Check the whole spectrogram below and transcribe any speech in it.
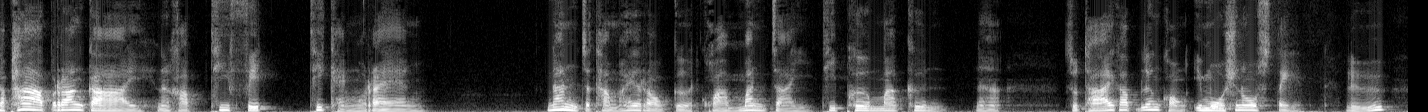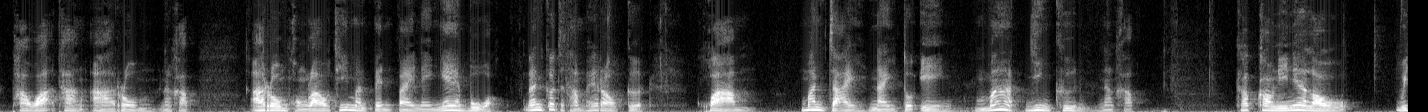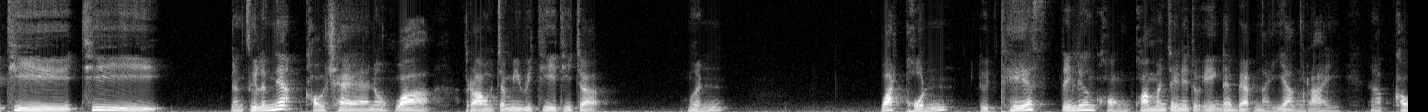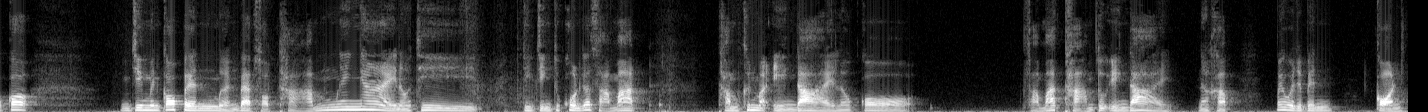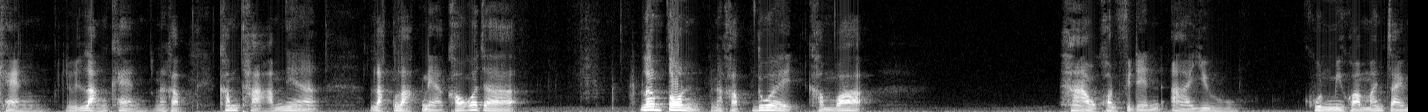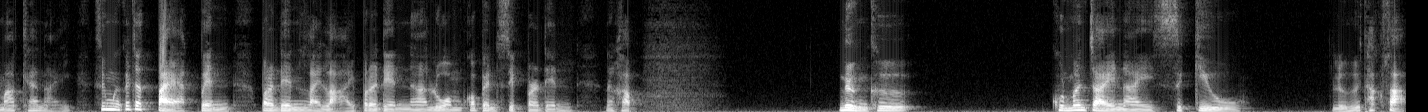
สภาพร่างกายนะครับที่ฟิตที่แข็งแรง นั่นจะทำให้เราเกิดความมั่นใจที่เพิ่มมากขึ้นนะฮะสุดท้ายครับเรื่องของ emotional state หรือภาวะทางอารมณ์นะครับ อารมณ์ของเราที่มันเป็นไปในแง่บวก นั่นก็จะทำให้เราเกิดความมั่นใจในตัวเองมากยิ่งขึ้นนะครับ ครับคราวนี้เนี่ยเราวิธีที่หนังสือเล่มเนี้ยเขาแชร์เนาะว่าเราจะมีวิธีที่จะ เหมือน วัดผลหรือเทสในเรื่องของความมั่นใจในตัวเองได้แบบไหนอย่างไรนะครับเขาก็จริงๆมันก็เป็นเหมือนแบบสอบถามง่ายๆเนาะที่จริง ๆ ทุกคนก็สามารถทำขึ้นมาเองได้แล้วก็สามารถถามตัวเองได้นะครับ ไม่ว่าจะเป็นก่อนแข่งหรือหลังแข่งนะครับคำถามเนี่ยหลักๆเนี่ยเขาก็จะ เริ่มต้นนะครับด้วยคำว่า how confident are you คุณมีความมั่นใจมากแค่ไหน ซึ่งมันก็จะแตกเป็นประเด็นหลาย ๆ ประเด็นนะรวมก็เป็น 10 ประเด็นนะครับหนึ่งคือ คุณมั่นใจในสกิลหรือทักษะ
